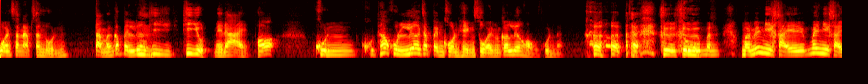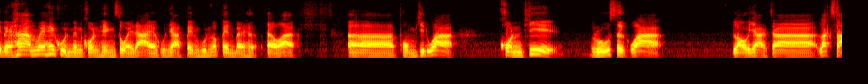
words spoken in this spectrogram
ควรสนับสนุน แต่มันก็เป็นเรื่องอืมที่ที่หยุดไม่ได้ เพราะคุณถ้าคุณเลือกจะเป็นคนเฮงซวยมันก็เรื่องของคุณนะแต่คือคือมันมันไม่มีใครไม่มีใครไปห้ามไม่ให้คุณเป็นคนเฮงซวยได้อะคุณอยากเป็นคุณก็เป็นไปเถอะ แต่ว่าเอ่อผมคิดว่าคนที่รู้สึกว่าเราอยากจะรักษา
